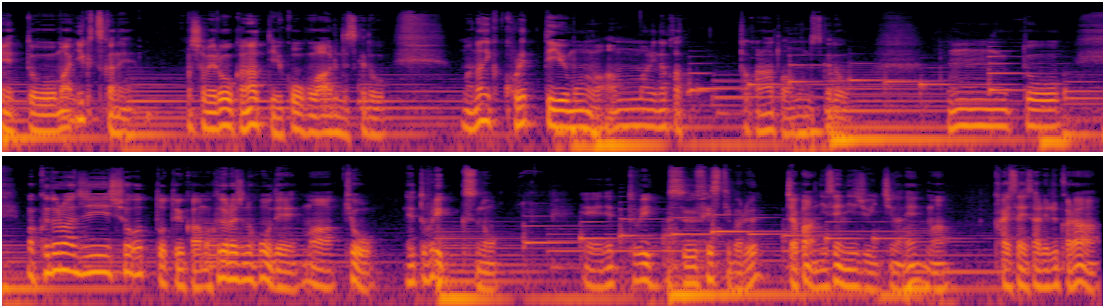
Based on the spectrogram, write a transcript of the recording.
えっとまあいくつかね喋ろうかなっていう候補はあるんですけど、まあ、何かこれっていうものはあんまりなかったかなとは思うんですけどうんと、まあ、クドラジショットというか、まあ、クドラジの方で、まあ、今日ネットフリックスの、えー、ネットフリックスフェスティバルジャパン2021がね、まあ、開催されるから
